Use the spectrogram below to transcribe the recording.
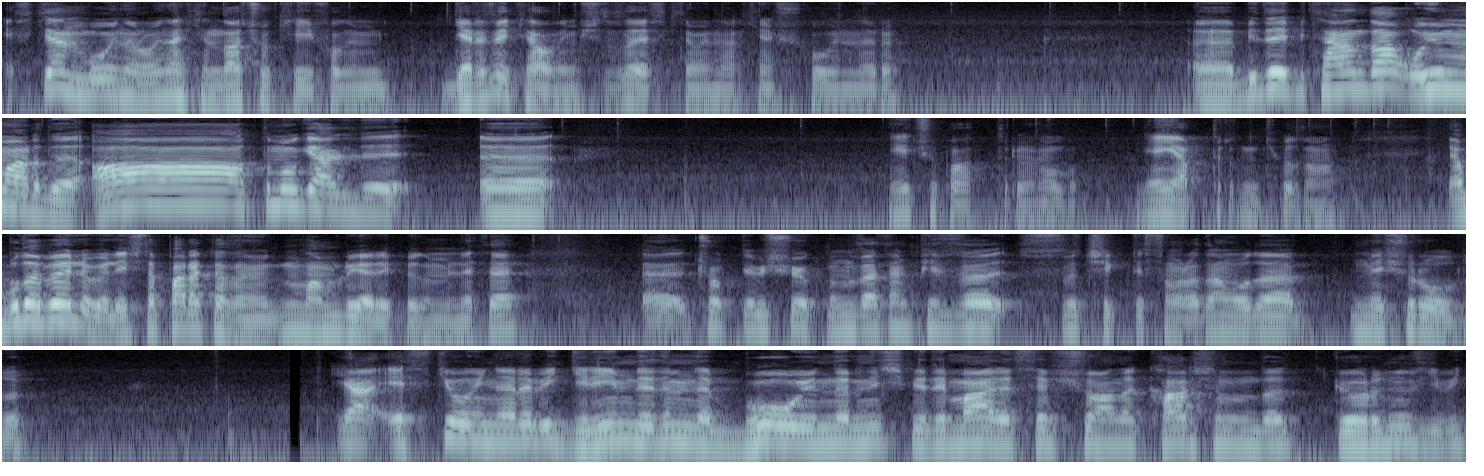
Eskiden bu oyunları oynarken daha çok keyif alıyorum. Gerizekalıymışız da eskiden oynarken şu oyunları. Ee, bir de bir tane daha oyun vardı. Aa aklıma o geldi. Ee, niye çöpe attırıyorsun oğlum? Niye yaptırdın ki o zaman? Ya bu da böyle böyle işte para kazanıyordum. Hamburger yapıyordum millete. Ee, çok da bir şey yok. Bunun zaten pizzası çıktı sonradan. O da meşhur oldu. Ya eski oyunlara bir gireyim dedim de bu oyunların hiçbiri maalesef şu anda karşımda gördüğünüz gibi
